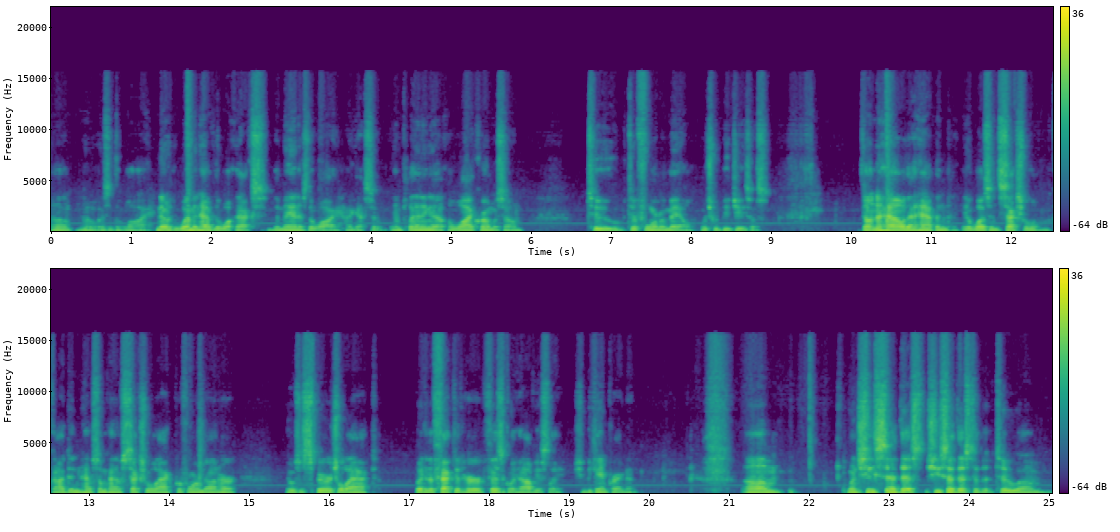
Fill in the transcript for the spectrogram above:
Um, no, is it the Y? No, the women have the X. The man is the Y, I guess. So implanting a, a Y chromosome to to form a male, which would be Jesus. Don't know how that happened. It wasn't sexual. God didn't have some kind of sexual act performed on her. It was a spiritual act, but it affected her physically. Obviously, she became pregnant. Um, when she said this, she said this to the to um,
